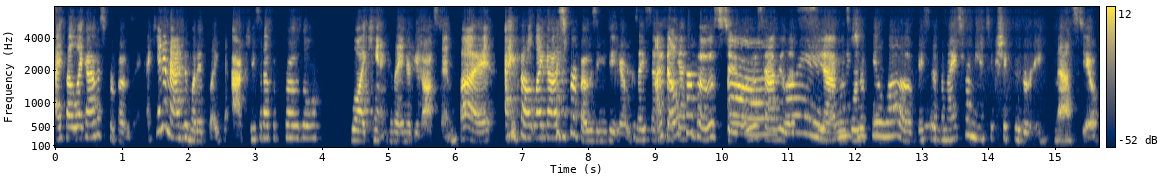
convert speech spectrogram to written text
I felt like I was proposing. I can't imagine what it's like to actually set up a proposal. Well, I can't because I interviewed Austin, but I felt like I was proposing to you because I said I felt proposed to. it was fabulous. Yeah, it was wonderful. Feel loved. I set up a nice romantic charcuterie and asked you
